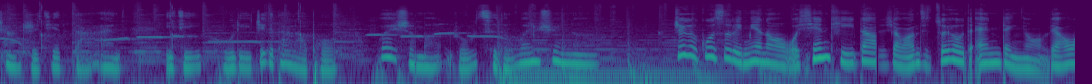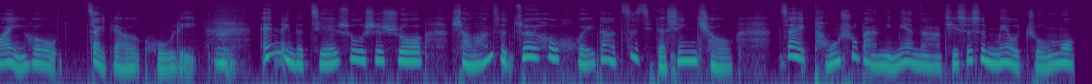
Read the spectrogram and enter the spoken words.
常直接的答案，以及狐狸这个大老婆为什么如此的温驯呢？这个故事里面哦，我先提到小王子最后的 ending 哦，聊完以后再聊狐狸。嗯 ending 的结束是说，小王子最后回到自己的星球，在童书版里面呢，其实是没有琢磨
